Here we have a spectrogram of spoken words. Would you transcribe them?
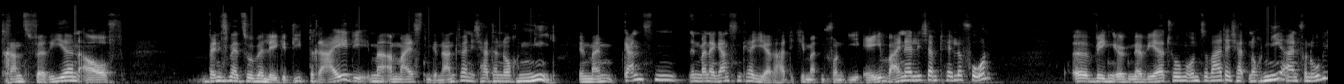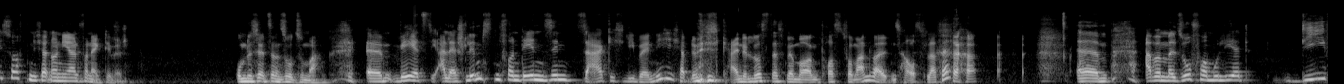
transferieren auf, wenn ich es mir jetzt so überlege, die drei, die immer am meisten genannt werden, ich hatte noch nie in meinem ganzen, in meiner ganzen Karriere hatte ich jemanden von EA weinerlich am Telefon, äh, wegen irgendeiner Wertung und so weiter. Ich hatte noch nie einen von Ubisoft und ich hatte noch nie einen von Activision. Um das jetzt dann so zu machen. Ähm, wer jetzt die allerschlimmsten von denen sind, sage ich lieber nicht. Ich habe nämlich keine Lust, dass mir morgen Post vom Anwalt ins Haus flattert. ähm, aber mal so formuliert, die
